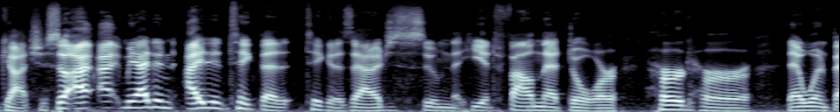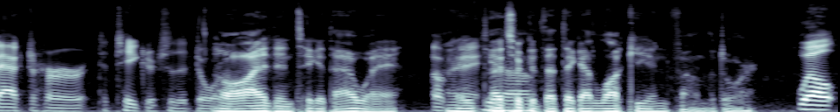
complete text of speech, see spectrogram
Gotcha. So I, I mean, I didn't, I didn't take that, take it as that. I just assumed that he had found that door, heard her, that went back to her to take her to the door. oh, I didn't take it that way. Okay. I, I took it that they got lucky and found the door. Well,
